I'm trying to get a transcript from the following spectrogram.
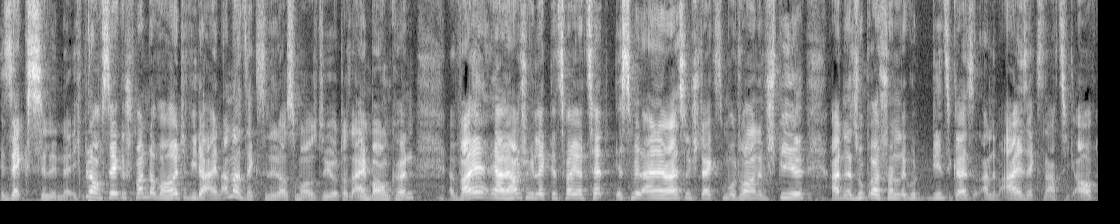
Sechszylinder. Ich bin auch sehr gespannt, ob wir heute wieder einen anderen Sechszylinder aus dem Haus Toyotas einbauen können. Weil, ja, wir haben schon geleckt, der 2JZ ist mit einer der leistungsstärksten Motoren im Spiel. Hat eine Supra schon gute Dienste geleistet, an dem AE86 auch.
